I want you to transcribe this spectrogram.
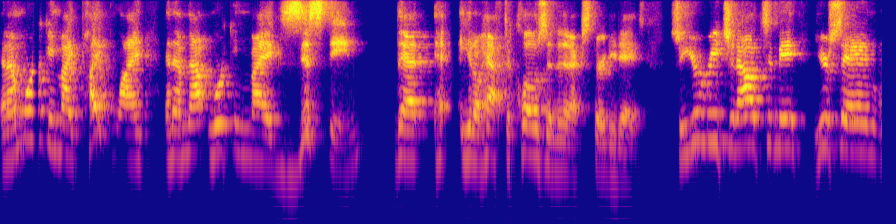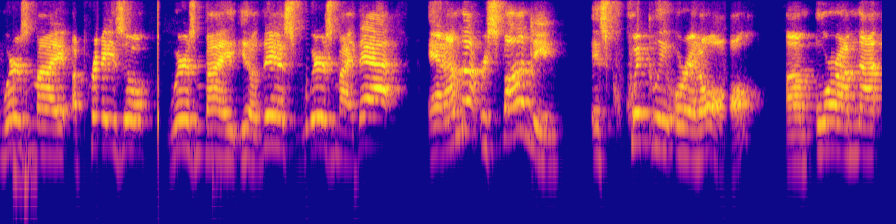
And I'm working my pipeline and I'm not working my existing that you know have to close in the next 30 days. So you're reaching out to me, you're saying, "Where's my appraisal? Where's my, you know, this? Where's my that?" And I'm not responding as quickly or at all um, or I'm not,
